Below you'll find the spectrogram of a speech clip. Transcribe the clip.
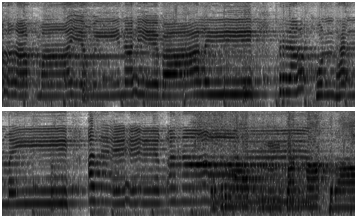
มากมายมีในบาลี พระคุณท่านมี อเนกอนารัตนตรั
